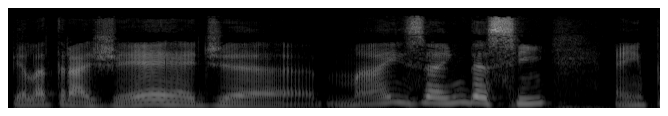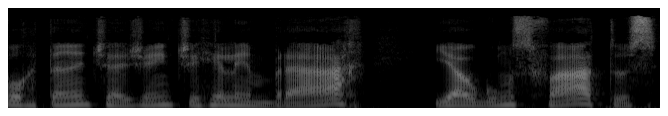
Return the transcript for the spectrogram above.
pela tragédia, mas ainda assim é importante a gente relembrar e alguns fatos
